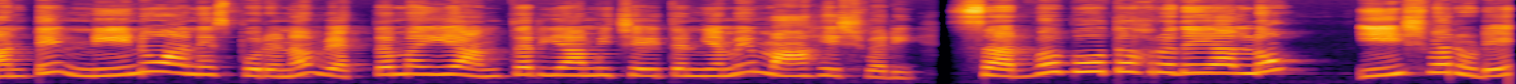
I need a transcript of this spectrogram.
అంటే నేను అనే స్ఫురణ వ్యక్తమయ్యే అంతర్యామి చైతన్యమే మాహేశ్వరి. సర్వభూత హృదయాల్లో ఈశ్వరుడే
